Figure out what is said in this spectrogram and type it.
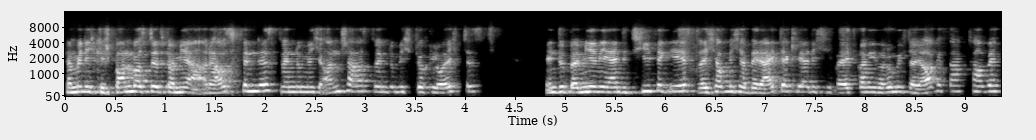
Dann bin ich gespannt, was du jetzt bei mir herausfindest, wenn du mich anschaust, wenn du mich durchleuchtest, wenn du bei mir mehr in die Tiefe gehst, weil ich habe mich ja bereit erklärt, ich weiß gar nicht, warum ich da Ja gesagt habe.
